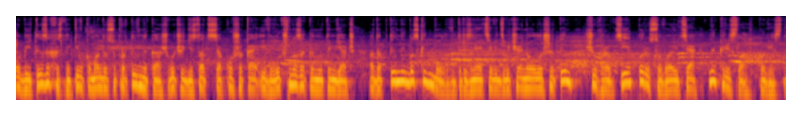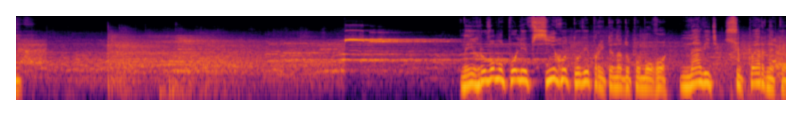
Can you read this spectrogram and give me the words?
Обійти захисників команди супротивника, швидше дістатися кошика і влучно закинути м'яч. Адаптивний баскетбол відрізняється від звичайного лише тим, що гравці пересуваються на кріслах колісних. На ігровому полі всі готові прийти на допомогу, навіть суперники.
